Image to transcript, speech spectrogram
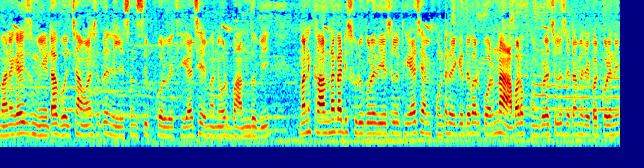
মানে গাইজ মেয়েটা বলছে আমার সাথে রিলেশনশিপ করবে, ঠিক আছে? মানে ওর বান্ধবী। মানে কান্নাকাটি শুরু করে দিয়েছিল, ঠিক আছে? আমি ফোনটা রেখে দেওয়ার পর না, আবারও ফোন করেছিল, সেটা আমি রেকর্ড করে নিই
